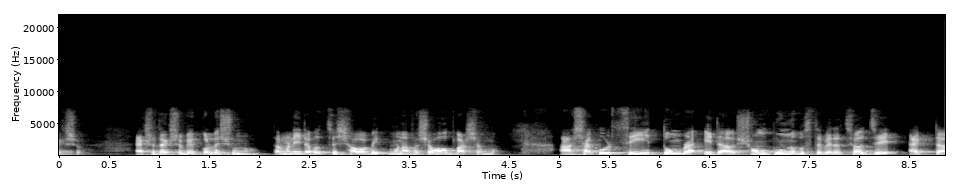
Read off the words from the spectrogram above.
একশো। একশোতে একশো বিয়োগ করলে শূন্য। তার মানে এটা হচ্ছে স্বাভাবিক মুনাফা সহ ভারসাম্য। আশা করছি তোমরা এটা সম্পূর্ণ বুঝতে পেরেছ যে একটা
